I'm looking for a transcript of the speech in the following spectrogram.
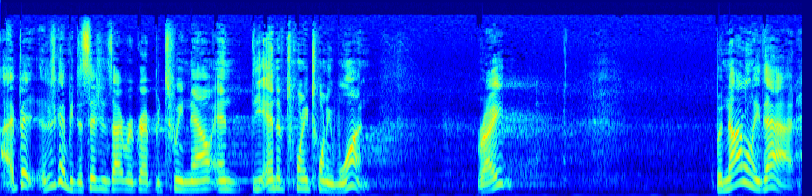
I bet there's going to be decisions I regret between now and the end of 2021, right? But not only that,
